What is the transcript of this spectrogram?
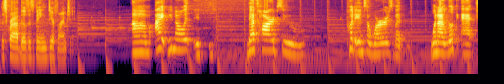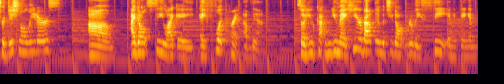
describe those as being different? Um, I, you know, it, it that's hard to put into words, but when I look at traditional leaders, um, I don't see like a a footprint of them. So you you may hear about them, but you don't really see anything. And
